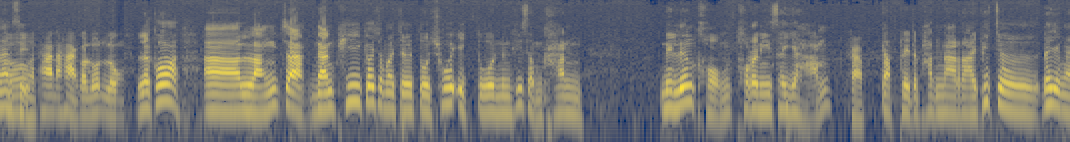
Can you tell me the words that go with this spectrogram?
นั่นสิ เออธาตุอาหารก็ลดลง แล้วก็อ่าหลังจากนั้นพี่ก็จะมาเจอตัวช่วยอีกตัวหนึ่งที่สำคัญ ในเรื่องของธรณีสยามครับ กับผลิตภัณฑ์นารายณ์พี่เจอได้ยังไง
